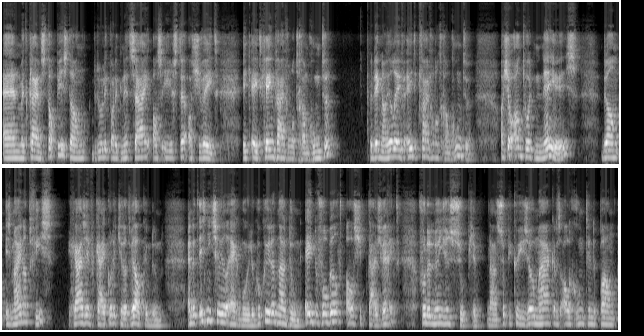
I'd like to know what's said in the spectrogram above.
En met kleine stapjes, dan bedoel ik wat ik net zei. Als eerste, als je weet, ik eet geen 500 gram groente. Bedenk nou heel even, eet ik 500 gram groente? Als jouw antwoord nee is, dan is mijn advies, Ga eens even kijken hoe dat je dat wel kunt doen. En dat is niet zo heel erg moeilijk. Hoe kun je dat nou doen? Eet bijvoorbeeld als je thuis werkt voor de lunch een soepje. Nou, een soepje kun je zo maken. Dus alle groenten in de pan,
